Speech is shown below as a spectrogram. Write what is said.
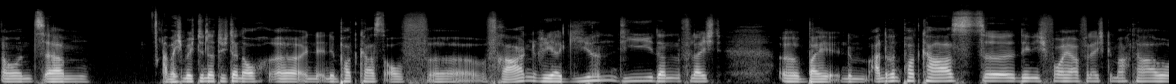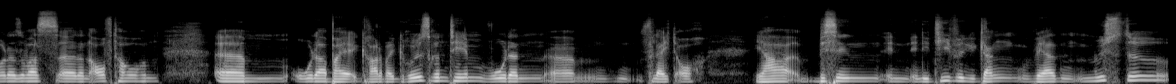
Und ähm, aber ich möchte natürlich dann auch äh, in, in dem Podcast auf äh, Fragen reagieren, die dann vielleicht äh, bei einem anderen Podcast, äh, den ich vorher vielleicht gemacht habe oder sowas, äh, dann auftauchen. Ähm, oder bei gerade bei größeren Themen, wo dann ähm, vielleicht auch ja bisschen in, in die Tiefe gegangen werden müsste,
